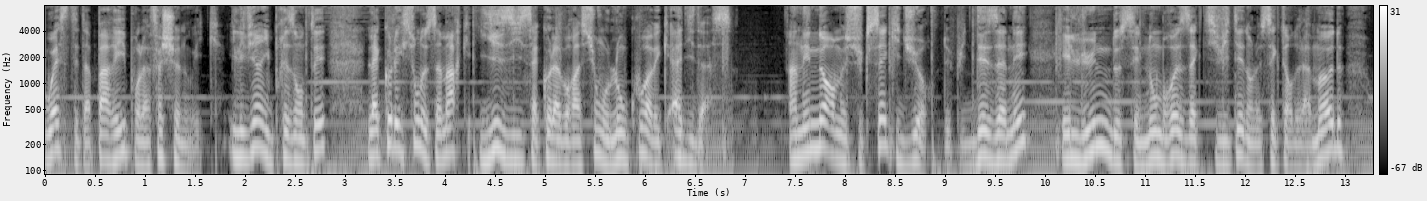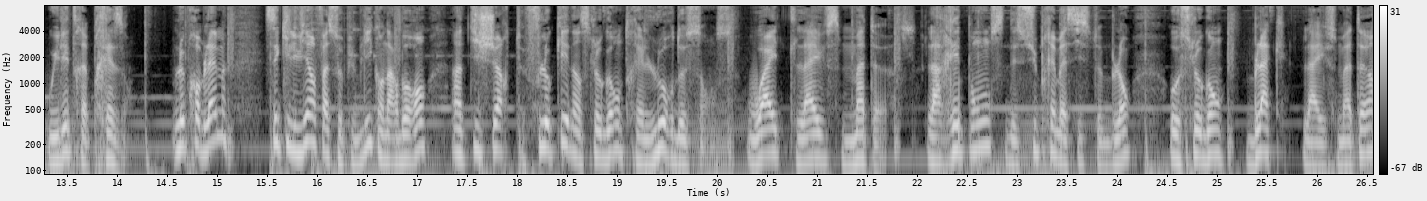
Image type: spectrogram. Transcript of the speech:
West est à Paris pour la Fashion Week. Il vient y présenter la collection de sa marque Yeezy, sa collaboration au long cours avec Adidas. Un énorme succès qui dure depuis des années et l'une de ses nombreuses activités dans le secteur de la mode où il est très présent. Le problème, c'est qu'il vient face au public en arborant un t-shirt floqué d'un slogan très lourd de sens, White Lives Matter, la réponse des suprémacistes blancs au slogan Black Lives Matter,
